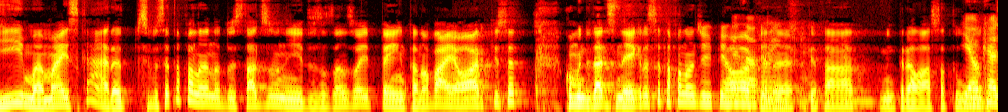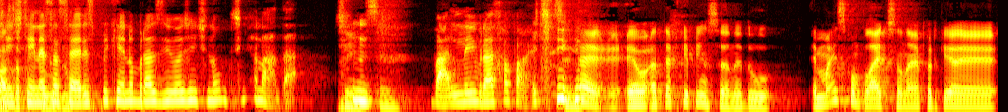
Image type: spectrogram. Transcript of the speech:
rima, mas cara, se você tá falando dos Estados Unidos nos anos 80, Nova York, você, comunidades negras, você tá falando de hip hop, Exatamente. né? Porque tá entrelaça tudo. E é o que a gente tem nessas séries, porque no Brasil a gente não tinha nada. Sim, sim. Vale lembrar essa parte. É, eu até fiquei pensando, Edu, é mais complexo, né? Porque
